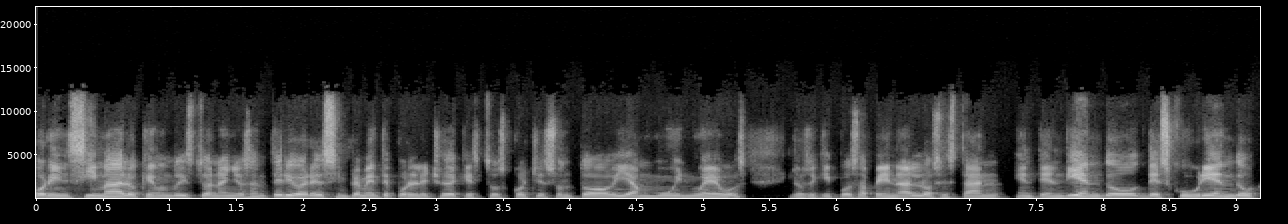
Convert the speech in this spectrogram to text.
por encima de lo que hemos visto en años anteriores, simplemente por el hecho de que estos coches son todavía muy nuevos. Los equipos apenas los están entendiendo, descubriendo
